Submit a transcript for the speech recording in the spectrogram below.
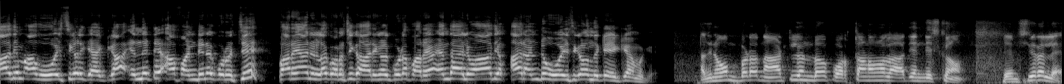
ആദ്യം ആ വോയിസുകൾ കേൾക്കുക. എന്നിട്ട് ആ ഫണ്ടിനെ കുറിച്ച് പറയാനുള്ള കുറച്ച് കാര്യങ്ങൾ കൂടെ പറയാം. എന്തായാലും ആദ്യം ആ രണ്ട് വോയിസുകൾ ഒന്ന് കേൾക്കുക നമുക്ക്. അതിനോ ഇവിടെ നാട്ടിലുണ്ടോ പുറത്താണോ എന്നുള്ള ആദ്യം അന്വേഷിക്കണം. ജംഷീറല്ലേ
